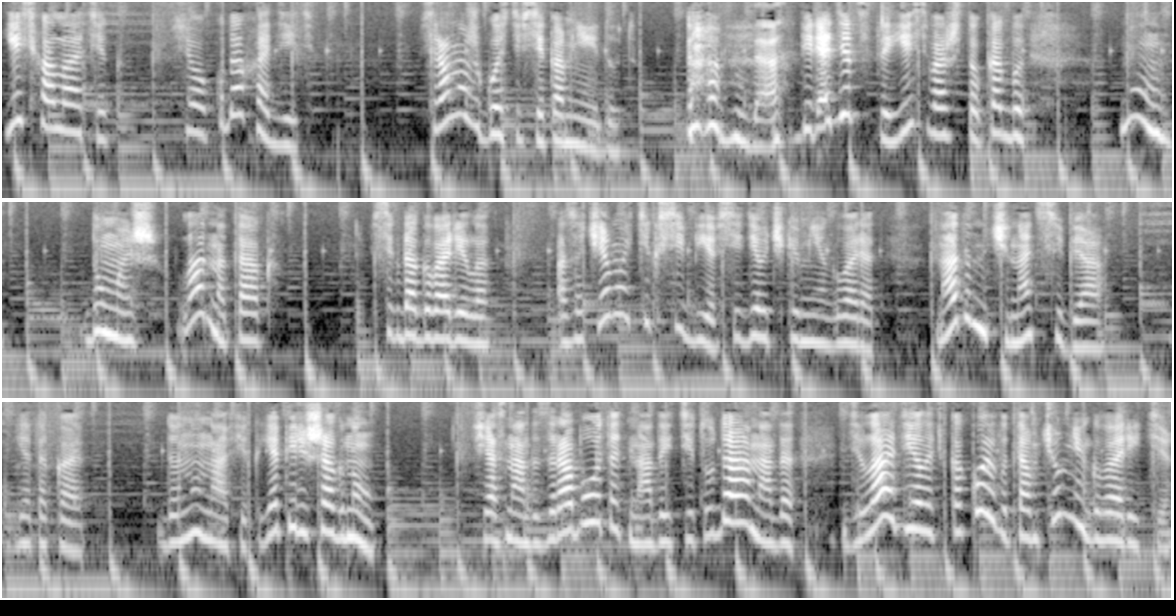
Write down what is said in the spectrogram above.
есть халатик, все, куда ходить? Все равно же гости все ко мне идут. Да. Переодеться-то есть во что. Как бы, ну, Думаешь, ладно так. Всегда говорила, а зачем идти к себе? Все девочки мне говорят, надо начинать с себя. Я такая, да ну нафиг, я перешагну. Сейчас надо заработать, надо идти туда, надо дела делать. Какое вы там, что мне говорите?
